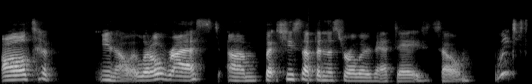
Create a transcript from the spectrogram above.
all took, you know, a little rest. Um, but she slept in the stroller that day. So we just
